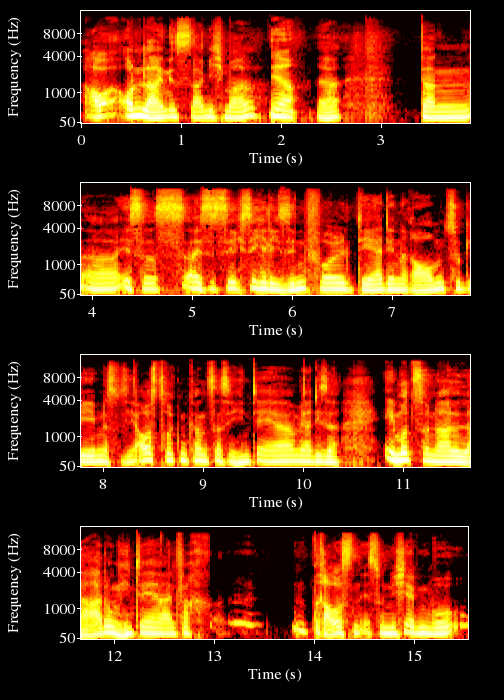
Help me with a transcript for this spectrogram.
online ist, sage ich mal, ja. Ja, dann äh, ist, es, ist es sicherlich sinnvoll, der den Raum zu geben, dass du sie ausdrücken kannst, dass sie hinterher, ja, diese emotionale Ladung hinterher einfach äh, draußen ist und nicht irgendwo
